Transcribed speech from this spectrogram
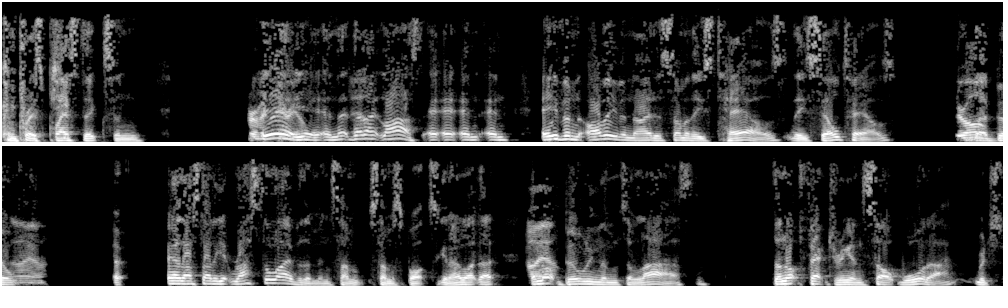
compressed plastics and yeah, yeah, and they, they don't last. A- a- And and even I've even noticed some of these towers, these cell towers, They're all They're built- Oh, yeah. Uh, yeah, they're starting to get rust all over them in some some spots. You know, like that. Oh, They're yeah. not building them to last. They're not factoring in salt water, which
